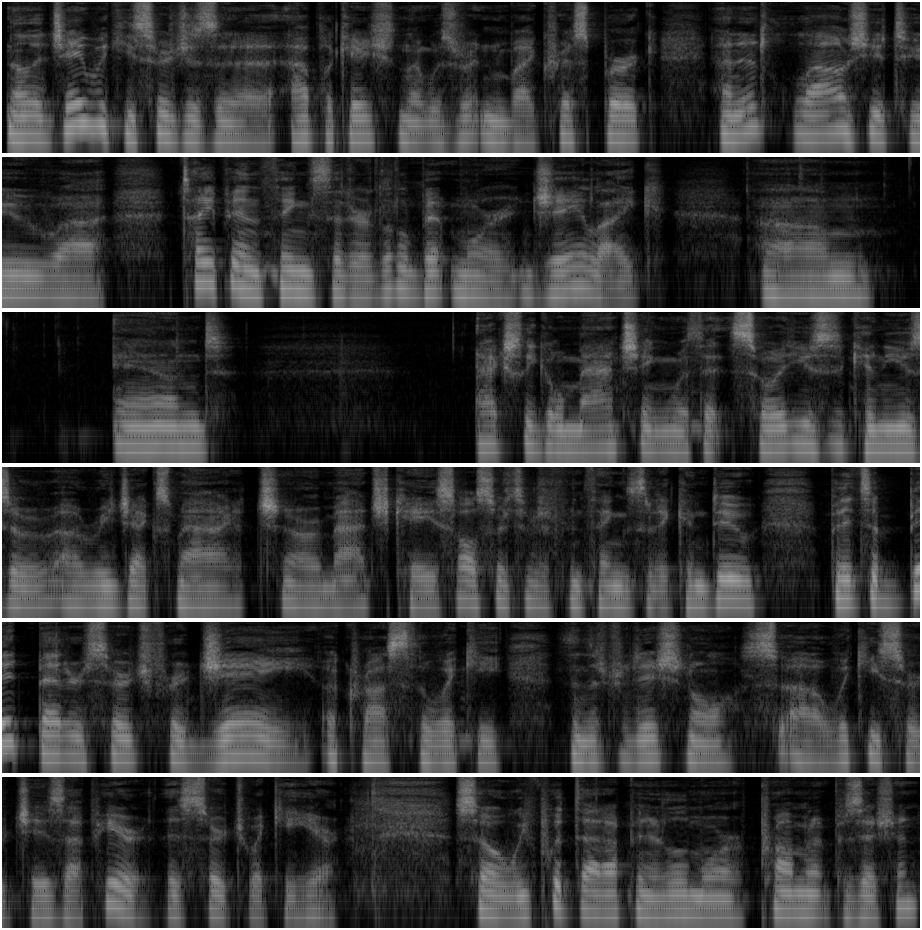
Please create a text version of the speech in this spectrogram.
Now, the JWiki search is an application that was written by Chris Burke, and it allows you to uh, type in things that are a little bit more J-like, um, and actually go matching with it. So it uses, can use a, a, regex match or a match case, all sorts of different things that it can do. But it's a bit better search for J across the wiki than the traditional uh, wiki search is up here, this search wiki here. So we put that up in a little more prominent position.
